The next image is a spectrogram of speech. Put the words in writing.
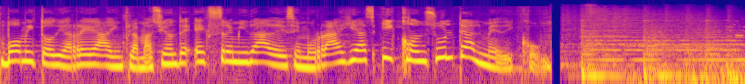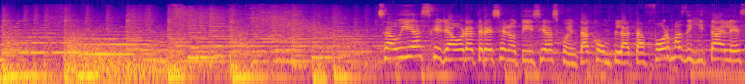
vómito, diarrea, inflamación de extremidades, hemorragias y consulte al médico. ¿Sabías que ya ahora 13 Noticias cuenta con plataformas digitales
